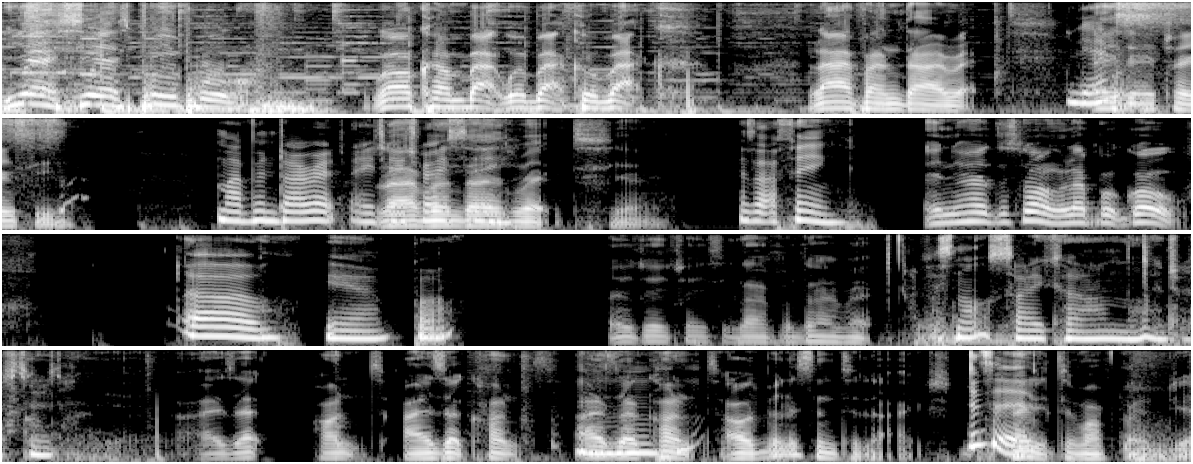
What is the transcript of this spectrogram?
Yes, yes, people. Welcome back. We're back. We're back. Live and direct. Yes. AJ Tracey. Live and direct. AJ Live Tracey. and direct. Yeah. Is that a thing? And you heard the song Ladbroke Grove. Oh, yeah, but AJ Tracey live and direct. if it's not soca, I'm not interested. Yeah. Isaac Hunt. Isaac Hunt. Isaac Mhm. Hunt. I was listening to that actually. Is it? Played it to my friend. Yeah.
